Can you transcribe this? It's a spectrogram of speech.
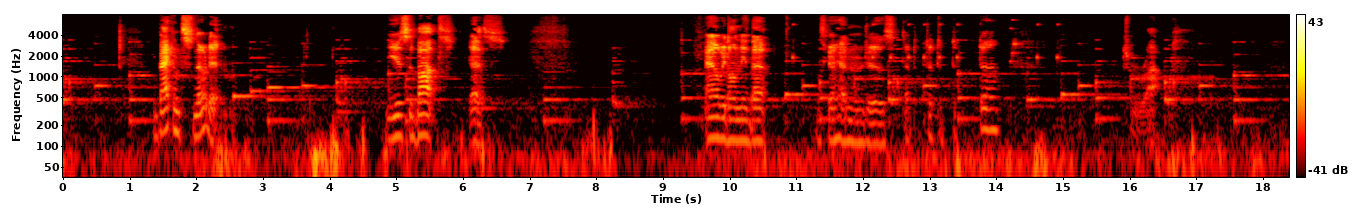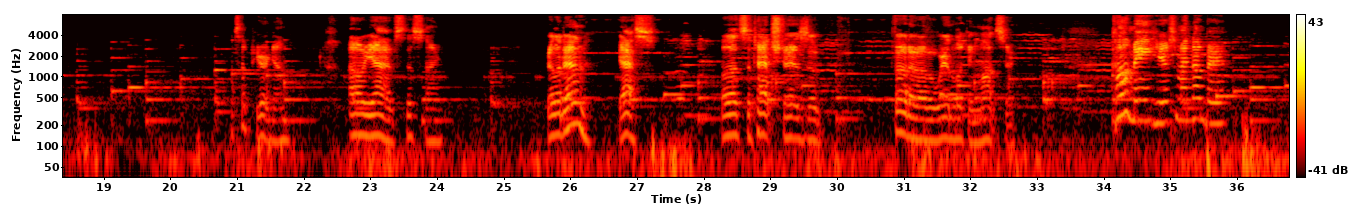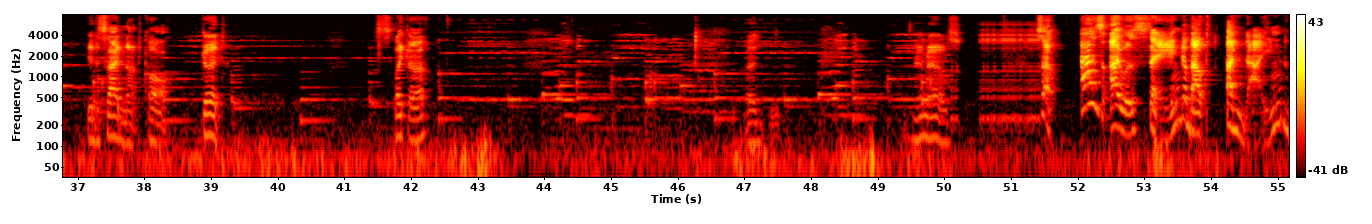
back in Snowdin. Use the box. Yes. And we don't need that. Let's go ahead and just da, da, da, drop. What's up here again? Oh yeah, it's this thing. Reel it in? Yes. Well, that's attached as a photo of a weird looking monster. Call me, here's my number. You decide not to call. Good. Like a. a who knows? So, as I was saying about Undyne.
